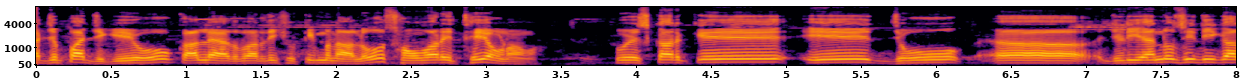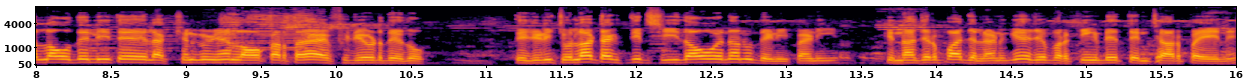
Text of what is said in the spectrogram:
ਅੱਜ ਭੱਜ ਗਏ ਉਹ ਕੱਲ ਐਤਵਾਰ ਦੀ ਛੁੱਟੀ ਮਨਾ ਲਓ ਸੋਮਵਾਰ ਇੱਥੇ ਹੀ ਆਉਣਾ ਵਾ। ਸੋ ਇਸ ਕਰਕੇ ਇਹ ਜੋ ਜਿਹੜੀ ਐਨਓਸੀ ਦੀ ਗੱਲ ਆ ਉਹਦੇ ਲਈ ਤੇ ਇਲੈਕਸ਼ਨ ਕਮਿਸ਼ਨ ਲਾਅ ਕਰਤਾ ਹੈ ਐਫੀਡੇਵਿਟ ਦੇ ਦਿਓ। ਤੇ ਜਿਹੜੀ ਚੁੱਲਾ ਟੈਕਸ ਦੀ ਰਸੀਦ ਆ, ਉਹ ਇਹਨਾਂ ਨੂੰ ਦੇਣੀ ਪੈਣੀ ਹੈ। ਕਿੰਨਾ ਚਿਰ ਭੱਜ ਲੈਣਗੇ? ਅਜੇ ਵਰਕਿੰਗ ਡੇ 3-4 ਪਏ ਨੇ।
